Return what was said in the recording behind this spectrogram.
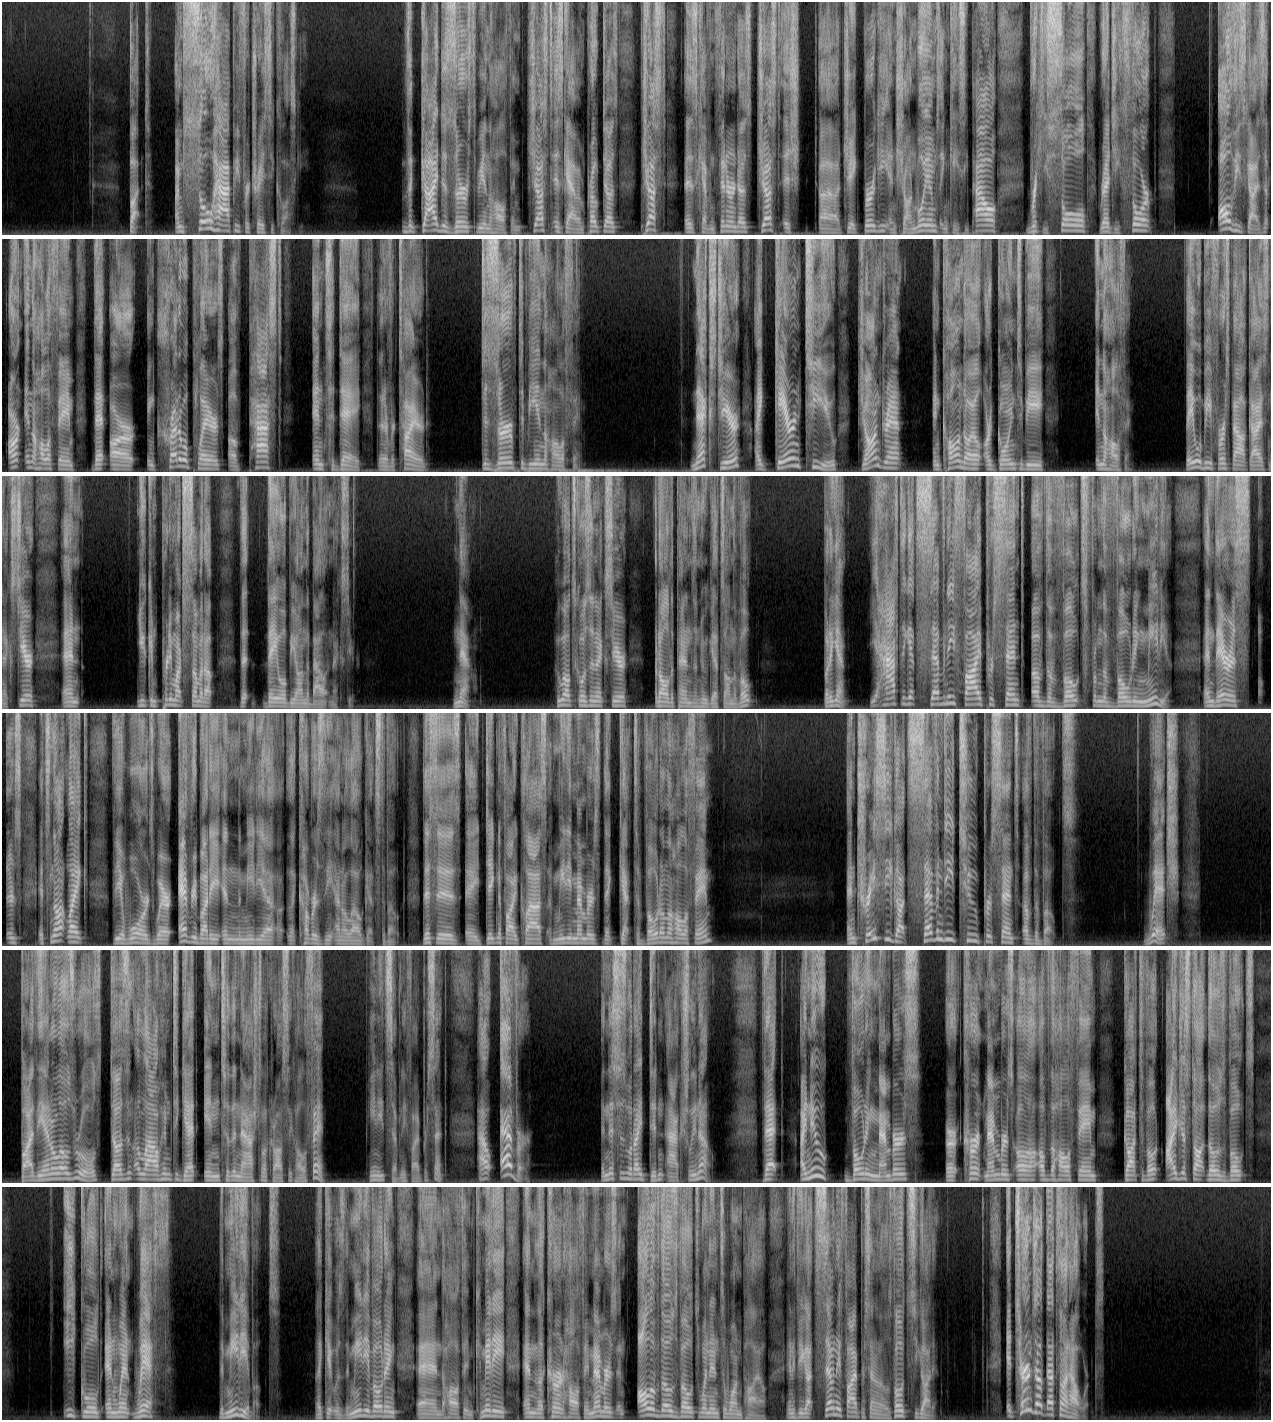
But I'm so happy for Tracy Kelusky. The guy deserves to be in the Hall of Fame, just as Gavin Prout does, just as Kevin Finneran does, just as uh, Jake Bergey and Sean Williams and Casey Powell, Ricky Soul, Reggie Thorpe, all these guys that aren't in the Hall of Fame that are incredible players of past and today that have retired deserve to be in the Hall of Fame. Next year, I guarantee you, John Grant and Colin Doyle are going to be in the Hall of Fame. They will be first ballot guys next year, and you can pretty much sum it up that they will be on the ballot next year. Now, who else goes in next year? It all depends on who gets on the vote. But again, you have to get 75% of the votes from the voting media. And there is there's it's not like the awards where everybody in the media uh, that covers the NLL gets to vote. This is a dignified class of media members that get to vote on the Hall of Fame. And Tracy got 72% of the votes, which, by the NLL's rules, doesn't allow him to get into the National Lacrosse League Hall of Fame. He needs 75%. However, and this is what I didn't actually know, that I knew voting members or current members of the Hall of Fame got to vote. I just thought those votes equaled and went with the media votes. Like it was the media voting and the Hall of Fame committee and the current Hall of Fame members, and all of those votes went into one pile. And if you got 75% of those votes, you got it. It turns out that's not how it works.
